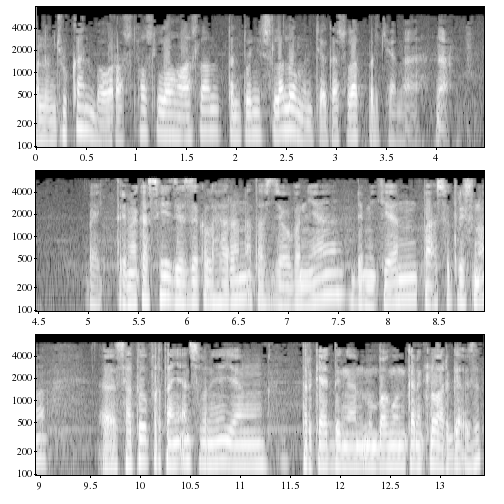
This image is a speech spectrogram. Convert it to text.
menunjukkan bahwa Rasulullah SAW tentunya selalu menjaga sholat berjamaah. Nah, baik, terima kasih jazakallah khairan atas jawabannya. Demikian Pak Sutrisno. Uh, satu pertanyaan sebenarnya yang terkait dengan membangunkan keluarga, Ustaz.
